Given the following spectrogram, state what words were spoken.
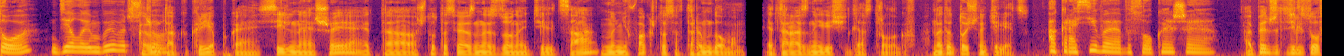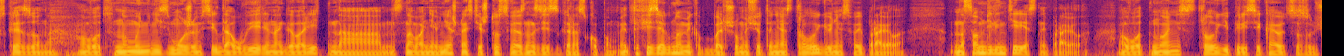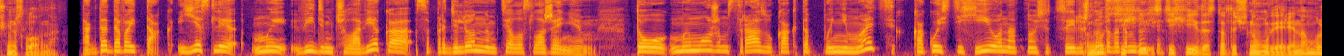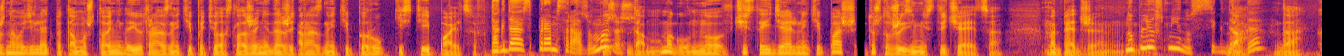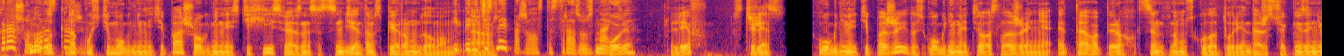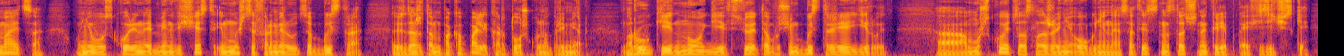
то делаем вывод, Скажем что... так, крепкая, сильная шея – это что-то связанное с зоной тельца, но не факт, что со вторым домом. Это разные вещи для астрологов. Но это точно телец. А красивая высокая шея? Опять же, это тельцовская зона. Вот. Но мы не сможем всегда уверенно говорить на основании внешности, что связано здесь с гороскопом. Это физиогномика, по большому счету, не астрология, у нее свои правила. На самом деле интересные правила. Вот. Но они с астрологией пересекаются очень условно. Тогда давай так. Если мы видим человека с определенным телосложением, то мы можем сразу как-то понимать, к какой стихии он относится или что-то ну, в этом духе? Стихии достаточно уверенно можно выделять, потому что они дают разные типы телосложения, даже разные типы рук, кистей, пальцев. Тогда прям сразу можешь? Да, могу, но в чисто идеальный типаж, то, что в жизни не встречается. Опять же... Ну, плюс-минус всегда, да? да. Хорошо, Ну, ну, вот, расскажи. допустим, огненный типаж, огненные стихии, связанные с асцендентом, с первым домом. И перечисляй, пожалуйста, сразу знаки. А, Овен, лев, стрелец. Огненные типажи, то есть огненное телосложение, это, во-первых, акцент на мускулатуре. Даже если человек не занимается, у него ускоренный обмен веществ, и мышцы формируются быстро. То есть даже там покопали картошку, например, руки, ноги, все это очень быстро реагирует. А мужское телосложение огненное, соответственно, достаточно крепкое физически.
